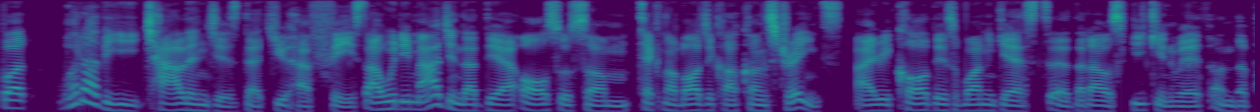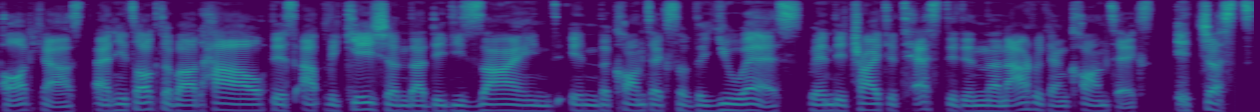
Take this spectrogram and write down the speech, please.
but what are the challenges that you have faced? I would imagine that there are also some technological constraints. I recall this one guest uh, that I was speaking with on the podcast, and he talked about how this application that they designed in the context of the US, when they tried to test it in an African context, it just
